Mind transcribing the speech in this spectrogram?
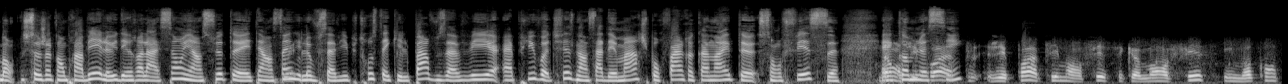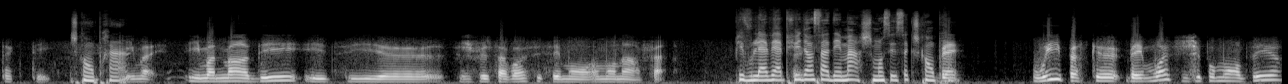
Bon, ça, je comprends bien. Elle a eu des relations et ensuite euh, était enceinte. Oui. Et là, vous saviez plus trop c'était qui le père. Vous avez appuyé votre fils dans sa démarche pour faire reconnaître euh, son fils euh, Non, comme le pas sien. J'ai pas appelé mon fils, c'est que mon fils, il m'a contacté. Je comprends. Il m'a demandé, il dit euh, je veux savoir si c'est mon mon enfant. Puis vous l'avez appuyé dans sa démarche. Moi, c'est ça que je comprends. Ben, Oui, parce que ben moi, si j'ai pour mon dire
